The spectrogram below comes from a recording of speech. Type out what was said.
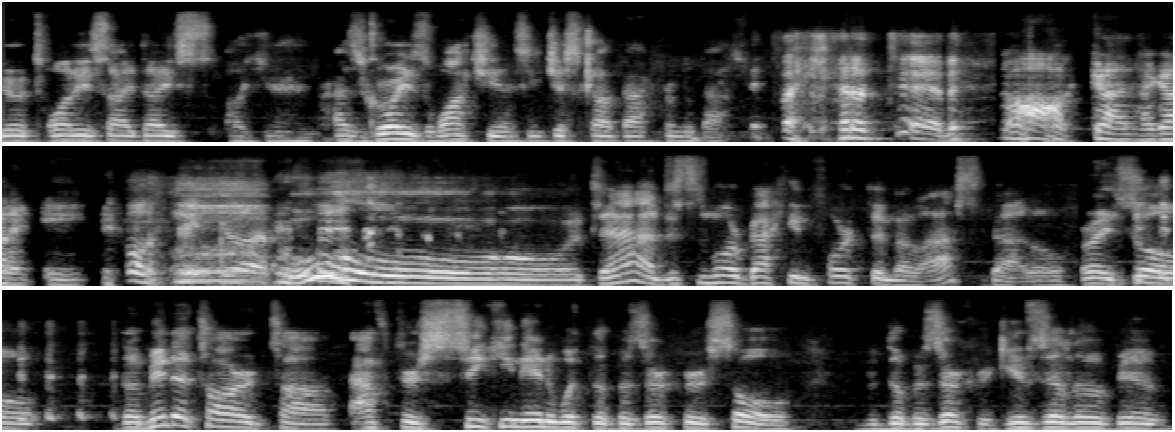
your 20 side dice again. As Groy is watching as he just got back from the bathroom. I got a ten. Oh god, I got an eight. Oh thank God. Ooh, damn, this is more back and forth than the last battle. All right, so the Minotaur top, after sinking in with the Berserker soul, the Berserker gives it a little bit of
